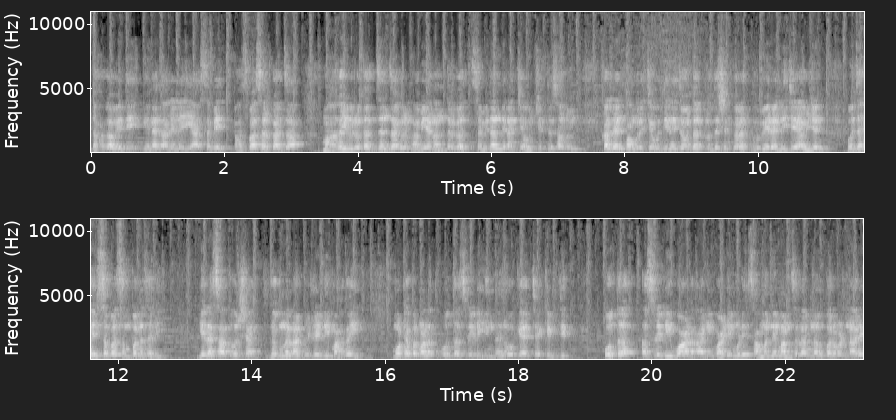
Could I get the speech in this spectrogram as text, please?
दहागाव येथे घेण्यात आलेल्या या सभेत भाजपा सरकारचा महागाई विरोधात जनजागरण अभियान अंतर्गत संविधान दिनाचे औचित्य साधून कल्याण काँग्रेसच्या वतीने जोरदार प्रदर्शन करत भव्य रॅलीचे आयोजन व जाहीर सभा संपन्न झाली. गेल्या सात वर्षात गगनाला भिडलेली महागाई मोठ्या प्रमाणात होत असलेली इंधन व गॅसच्या किमतीत होत असलेली वाढ आणि वाढीमुळे सामान्य माणसाला न परवडणारे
